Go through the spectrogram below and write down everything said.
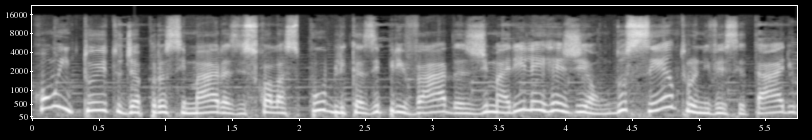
Com o intuito de aproximar as escolas públicas e privadas de Marília e região do centro universitário,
